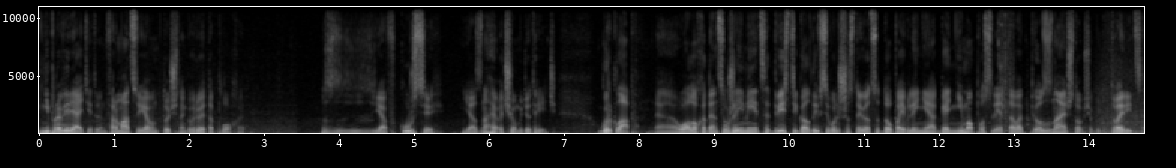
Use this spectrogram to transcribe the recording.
не проверяйте эту информацию. Я вам точно говорю, это плохо. Я в курсе я знаю, о чем идет речь. Гурклаб. Э, у Алоха Дэнса уже имеется. 200 голды всего лишь остается до появления Аганима. После этого пес знает, что вообще будет твориться.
